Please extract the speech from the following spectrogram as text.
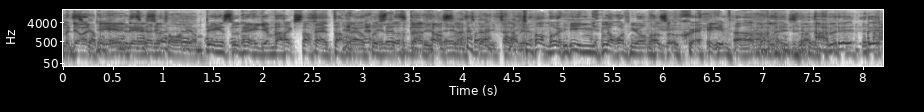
men det, är älskar så, Italien. det är sån egen verksamhet han är på älskar Alltså. De har ingen aning om vad som sker i världen. Liksom. Ja, men det, det,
